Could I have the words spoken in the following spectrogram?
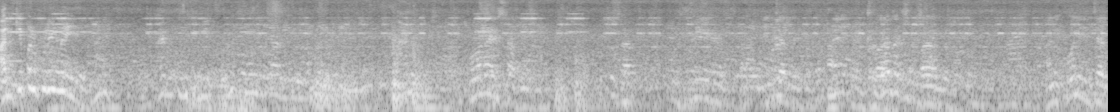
आणखी पण आहे. आणि कोण इन्चार्ज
